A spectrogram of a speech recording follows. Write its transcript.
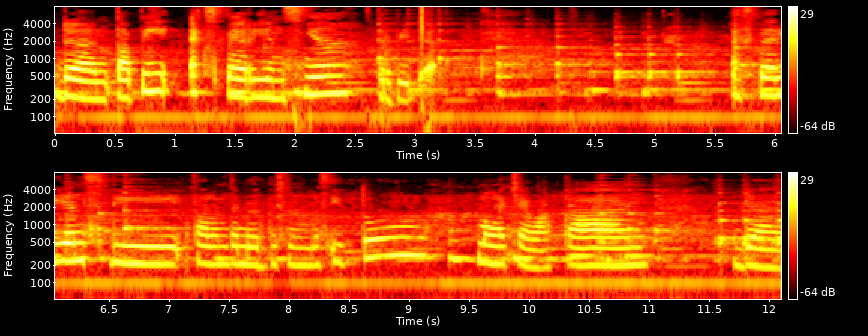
Dan tapi experience-nya berbeda. Experience di Valentine 2019 itu mengecewakan dan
